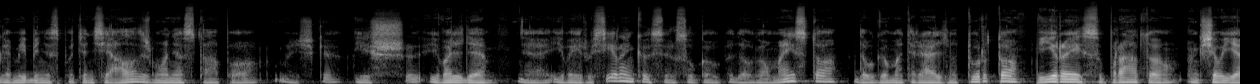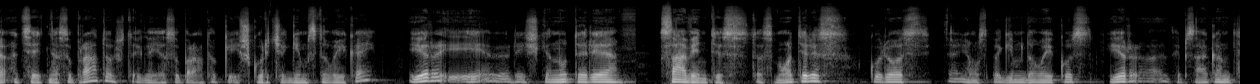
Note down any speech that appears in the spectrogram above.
gamybinis potencialas, žmonės tapo, reiškia, iš, įvaldė e, įvairius įrankius ir sukaupė daugiau maisto, daugiau materialinio turto. Vyrai suprato, anksčiau jie atseit nesuprato, štai jie suprato, iš kur čia gimsta vaikai. Ir, reiškia, nutarė savintis tas moteris, kurios joms pagimdo vaikus ir, taip sakant,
